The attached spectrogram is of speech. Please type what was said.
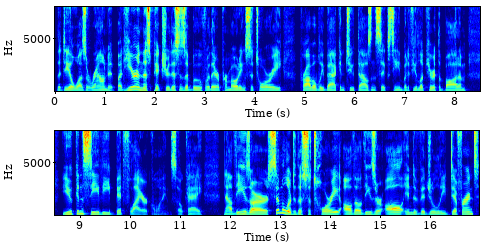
the deal was around it. But here in this picture, this is a booth where they are promoting Satori probably back in 2016. But if you look here at the bottom, you can see the Bitflyer coins, okay? Now, these are similar to the Satori, although these are all individually different.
